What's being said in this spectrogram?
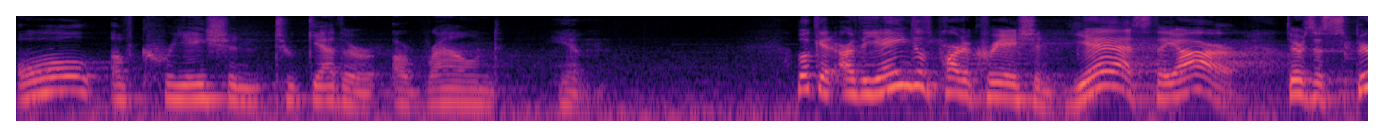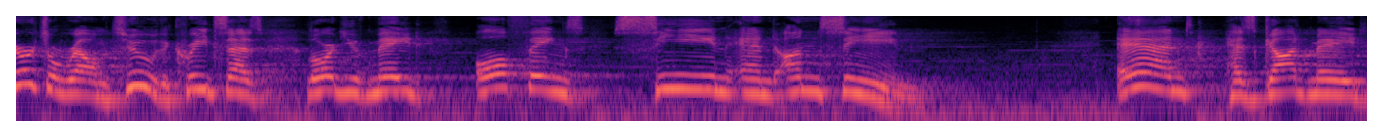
all of creation together around him. Look at, are the angels part of creation? Yes, they are. There's a spiritual realm too. The Creed says, Lord, you've made all things seen and unseen. And has God made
